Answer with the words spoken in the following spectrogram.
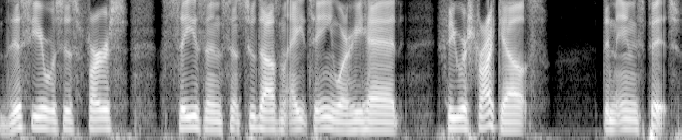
this year was his first season since 2018 where he had fewer strikeouts than innings pitched.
